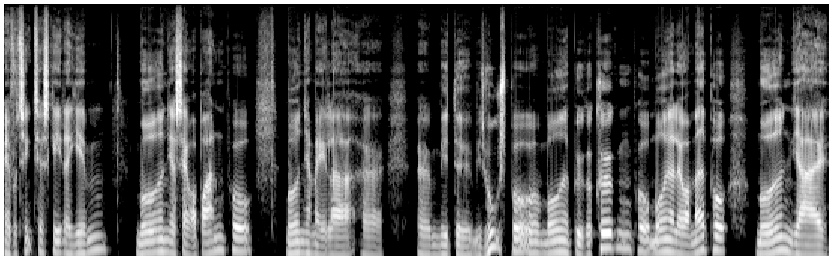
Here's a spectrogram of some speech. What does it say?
Med at få ting til at ske derhjemme, måden jeg saver brænde på, måden jeg maler øh, øh, mit, øh, mit hus på, måden jeg bygger køkken på, måden jeg laver mad på, måden jeg,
